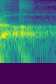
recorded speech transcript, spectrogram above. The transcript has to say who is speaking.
Speaker 1: Raw.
